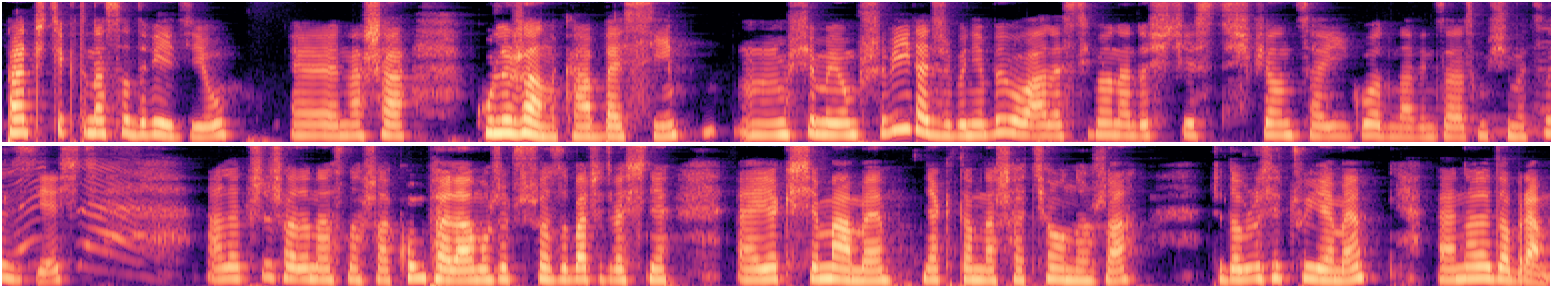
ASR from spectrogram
Patrzcie, kto nas odwiedził. E, nasza koleżanka Bessie. Mm, Musimy ją przywitać, żeby nie było, ale Simona dość jest śpiąca i głodna, więc zaraz musimy coś zjeść. Ale przyszła do nas nasza kumpela, może przyszła zobaczyć właśnie e, jak się mamy, jak tam nasza ciąża, czy dobrze się czujemy. E, no ale dobra,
